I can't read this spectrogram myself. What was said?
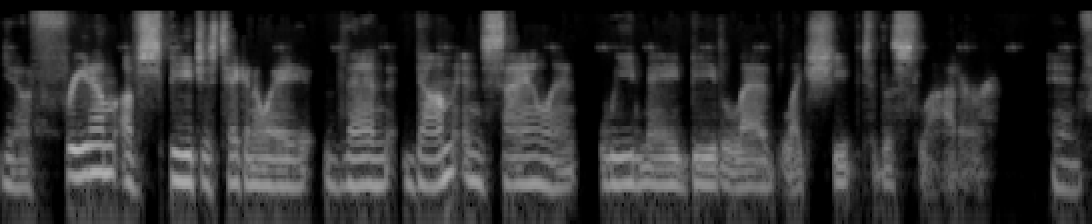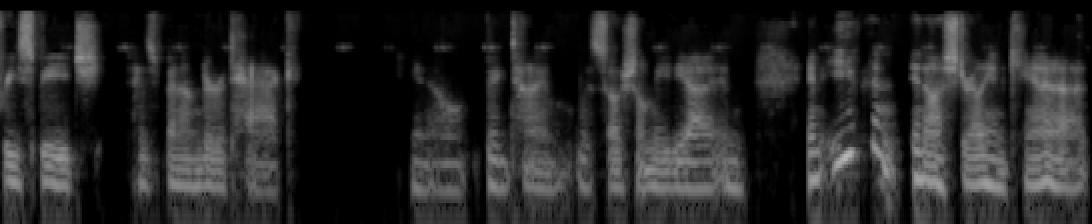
You know, freedom of speech is taken away, then dumb and silent, we may be led like sheep to the slaughter. And free speech has been under attack you know, big time with social media and and even in Australia and Canada,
